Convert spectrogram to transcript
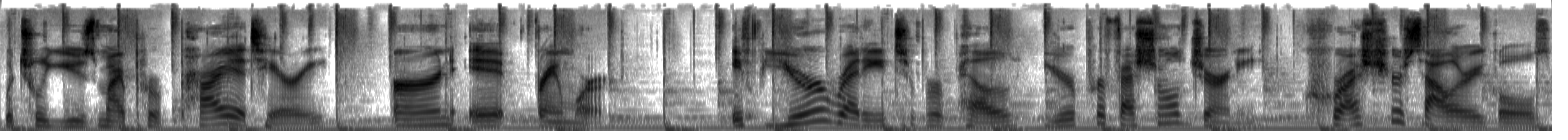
which will use my proprietary Earn It framework. If you're ready to propel your professional journey, crush your salary goals,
